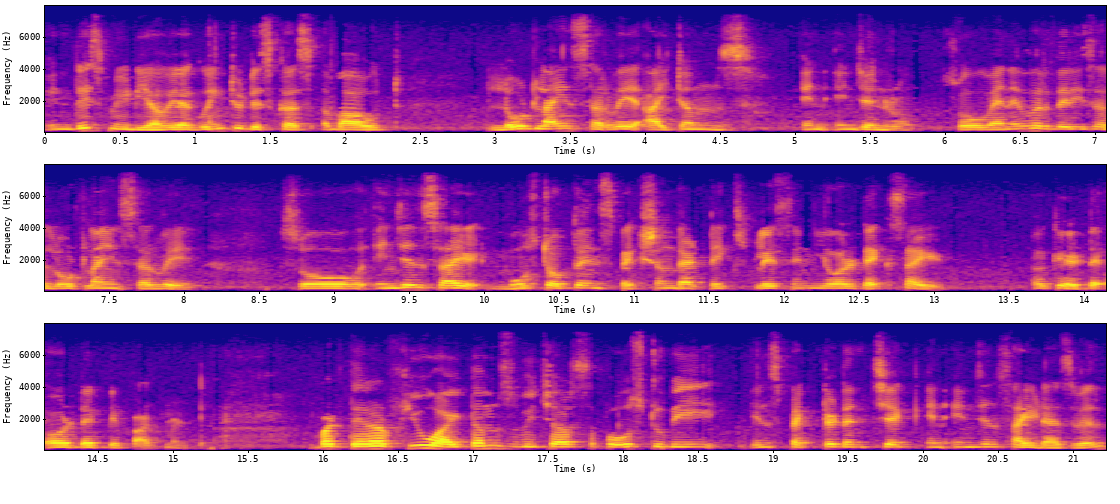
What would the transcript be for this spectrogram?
In this media we are going to discuss about load line survey items in engine room. So whenever there is a load line survey so engine side most of the inspection that takes place in your deck side okay or deck department but there are few items which are supposed to be inspected and checked in engine side as well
